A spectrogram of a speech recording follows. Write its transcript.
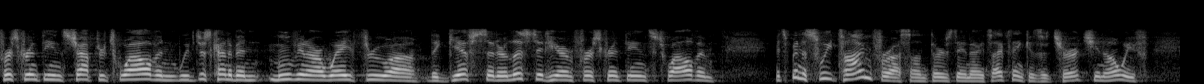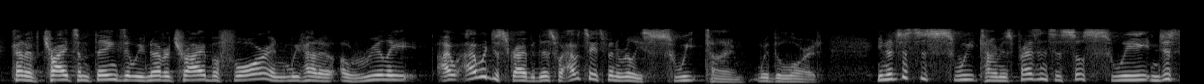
1 Corinthians chapter 12, and we've just kind of been moving our way through uh, the gifts that are listed here in 1 Corinthians 12. And it's been a sweet time for us on Thursday nights, I think, as a church. You know, we've kind of tried some things that we've never tried before, and we've had a, a really, I, I would describe it this way I would say it's been a really sweet time with the Lord. You know, just a sweet time. His presence is so sweet, and just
